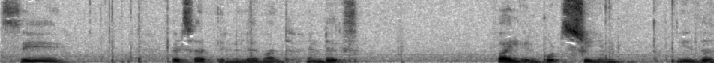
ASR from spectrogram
Say it's a 11th index file input stream is the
